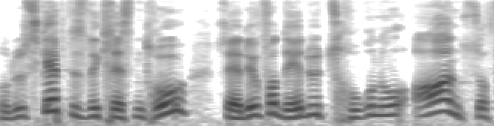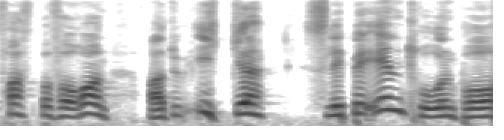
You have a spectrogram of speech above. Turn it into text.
Når du er skeptisk til kristen tro, så er det jo fordi du tror noe annet så fast på forhånd at du ikke slipper inn troen på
